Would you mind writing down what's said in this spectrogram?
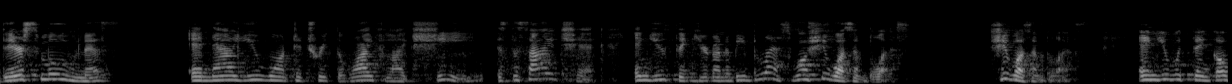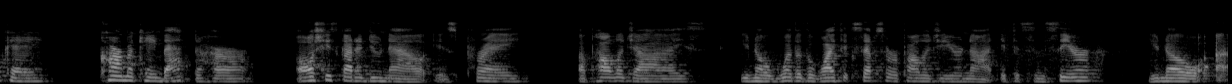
their smoothness and now you want to treat the wife like she is the side chick and you think you're going to be blessed. Well she wasn't blessed. She wasn't blessed. And you would think okay karma came back to her. All she's got to do now is pray apologize you know whether the wife accepts her apology or not. If it's sincere you know I,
